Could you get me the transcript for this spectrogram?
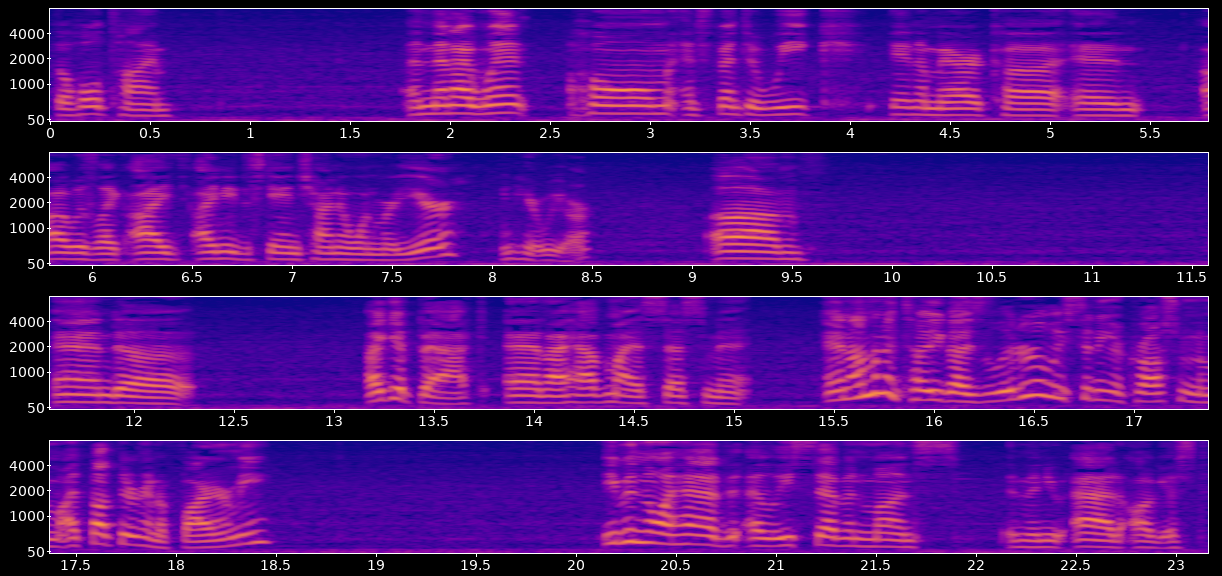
the whole time. And then I went home and spent a week in America, and I was like, I, I need to stay in China one more year, and here we are. Um, and uh, I get back, and I have my assessment, and I'm going to tell you guys, literally sitting across from them, I thought they were going to fire me. Even though I had at least seven months, and then you add August,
